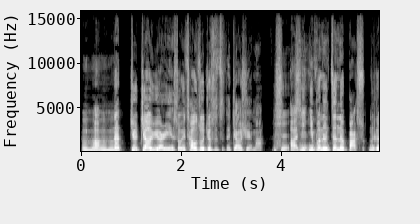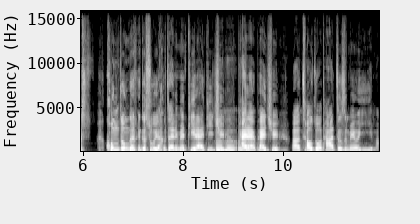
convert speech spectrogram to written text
嗯啊，那就教育而言，所谓操作就是指的教学嘛，是啊，你你不能真的把那个空中的那个素养在那边踢来踢去、嗯嗯、拍来拍去啊，操作它，这是没有意义嘛。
